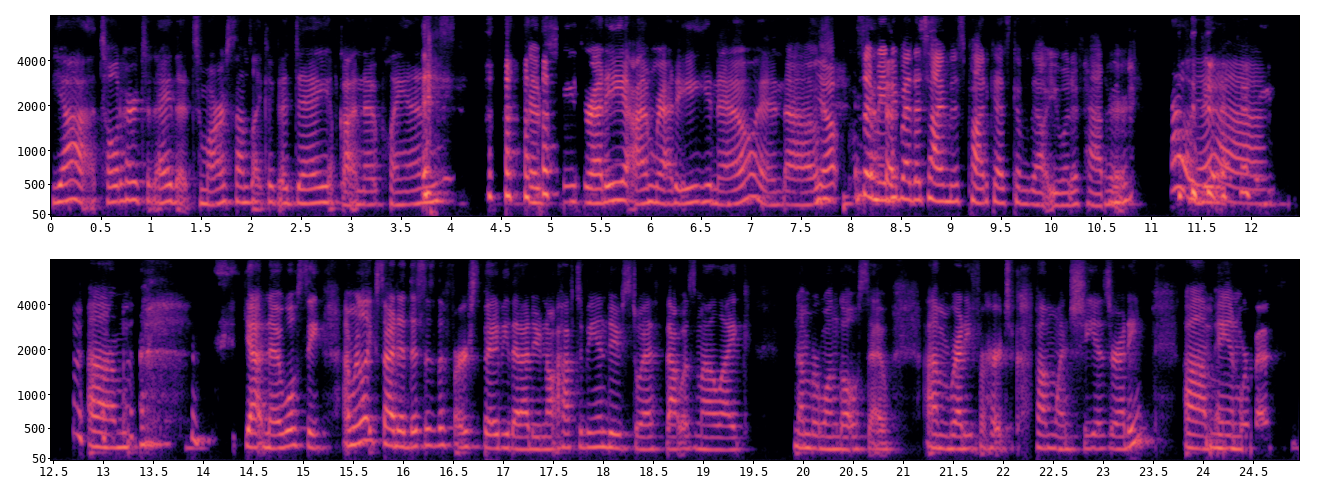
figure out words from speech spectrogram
Yeah. I told her today that tomorrow sounds like a good day. I've got no plans. if she's ready, I'm ready, you know, and um Yep. So maybe by the time this podcast comes out, you would have had her. That would be Yeah. Um, yeah, no, we'll see. I'm really excited. This is the first baby that I do not have to be induced with. That was my like number one goal. So I'm ready for her to come when she is ready. Um, Mhm. and we're both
